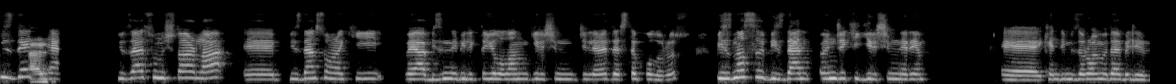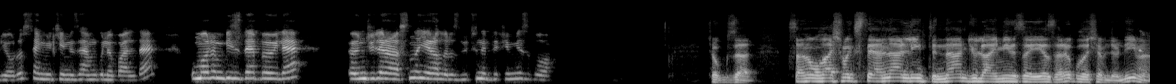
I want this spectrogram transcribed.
Biz de Her- yani güzel sonuçlarla e, bizden sonraki veya bizimle birlikte yol alan girişimcilere destek oluruz. Biz nasıl bizden önceki girişimleri e, kendimize rol model belirliyoruz hem ülkemizde hem globalde. Umarım biz de böyle öncüler arasında yer alırız. Bütün hedefimiz bu. Çok güzel. Sana ulaşmak isteyenler LinkedIn'den Gülay Mirza'yı yazarak ulaşabilir değil mi?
